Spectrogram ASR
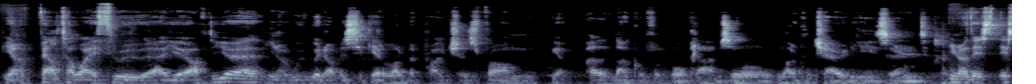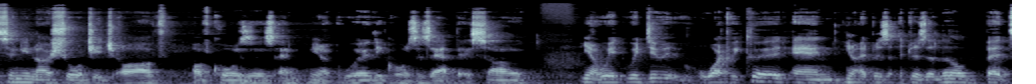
you know felt our way through uh, year after year, you know, we would obviously get a lot of approaches from you know uh, local football clubs or local charities, and you know, there's there's certainly no shortage of of causes and you know worthy causes out there. So you know we we do what we could, and you know it was it was a little bit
